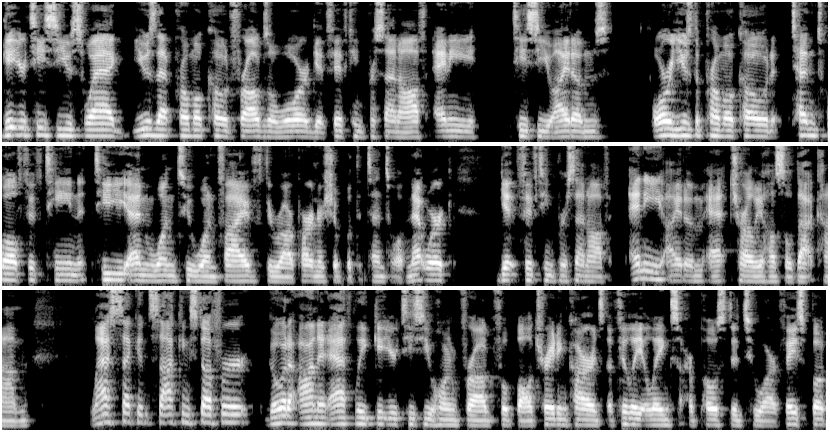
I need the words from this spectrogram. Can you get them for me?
get your TCU swag, use that promo code Frogs War, get 15% off any TCU items, or use the promo code 101215 TEN1215 through our partnership with the 1012 network. Get 15% off any item at charliehustle.com. Last second stocking stuffer, go to Onit Athlete, get your TCU Horn Frog football trading cards. Affiliate links are posted to our Facebook,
